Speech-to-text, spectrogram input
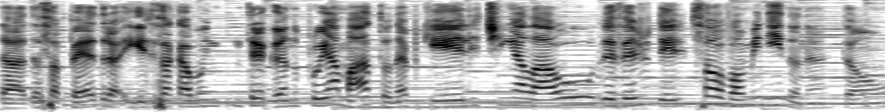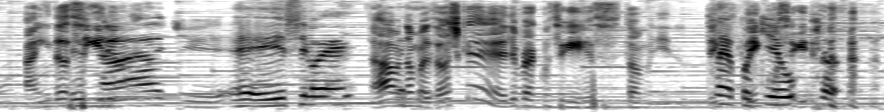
da- dessa pedra, e eles acabam entregando pro Yamato, né, porque ele tinha lá o desejo dele de salvar o menino, né. Então, ainda assim ele... Verdade. É, esse é, Ah, não, mas eu acho que ele vai conseguir ressuscitar o menino. Tem, é tem que porque o, conseguir. não,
